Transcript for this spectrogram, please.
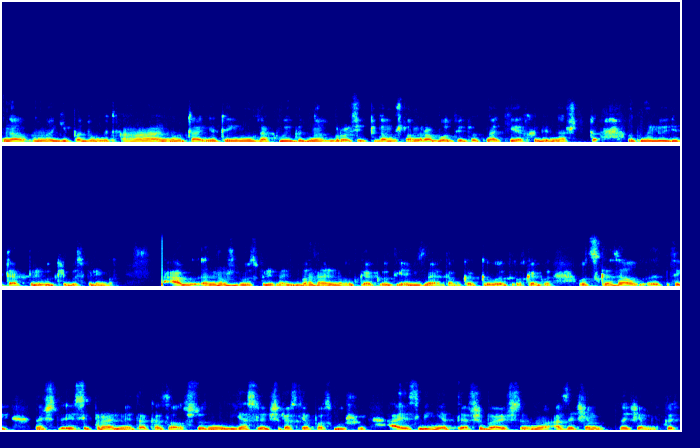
Но многие подумают, а, ну так, это ему так выгодно сбросить, потому что он работает вот на тех или на что-то. Вот мы люди так привыкли воспринимать. А нужно воспринимать банально, вот как вот, я не знаю, там, как вот, как вот, вот сказал ты, значит, если правильно это оказалось, что ну, я в следующий раз тебя послушаю, а если нет, ты ошибаешься, ну, а зачем, зачем мне? То есть,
